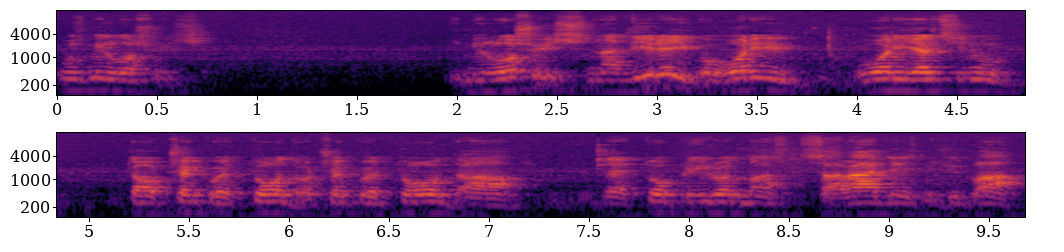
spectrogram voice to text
uz Miloševića. Milošević nadire i govori, govori Jelcinu da očekuje to, da očekuje to, da, da je to prirodna saradnja između dva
